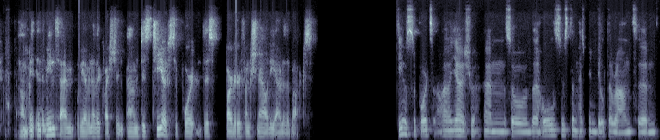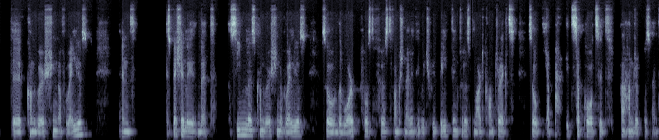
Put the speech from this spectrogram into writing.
um, in, in, the meantime, we have another question. Um, does Teos support this barter functionality out of the box? Teos supports, uh, yeah, sure. Um, so the whole system has been built around um, the conversion of values and especially that seamless conversion of values. So the warp was the first functionality which we built into the smart contracts. So yep, it supports it 100%.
